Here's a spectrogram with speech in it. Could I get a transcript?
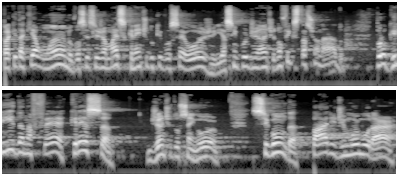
para que daqui a um ano você seja mais crente do que você é hoje, e assim por diante. Não fique estacionado, progrida na fé, cresça diante do Senhor. Segunda, pare de murmurar,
